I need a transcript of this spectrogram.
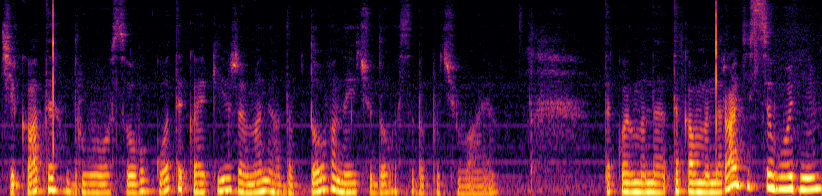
чекати другого свого котика, який вже в мене адаптований і чудово себе почуває. Такий в мене, така в мене радість сьогодні.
